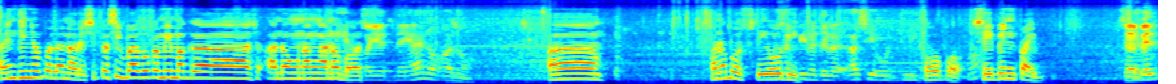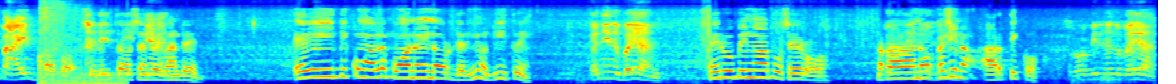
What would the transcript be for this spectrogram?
Ay hindi nyo pala na-receive kasi bago kami mag ah, anong ng ano yan? boss. Bayad na yan o ano? Ah, ano boss, COD. pinadala? Ah, si OD. Opo, 7.5. 7.5? Opo, 7,500. Eh, hindi ko nga alam kung ano yung order nyo dito eh. Kanino ba yan? Kay Ruben nga po, sir, oh. Naka, ano, kasi na, Arctic, oh. Robin ano ba yan?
